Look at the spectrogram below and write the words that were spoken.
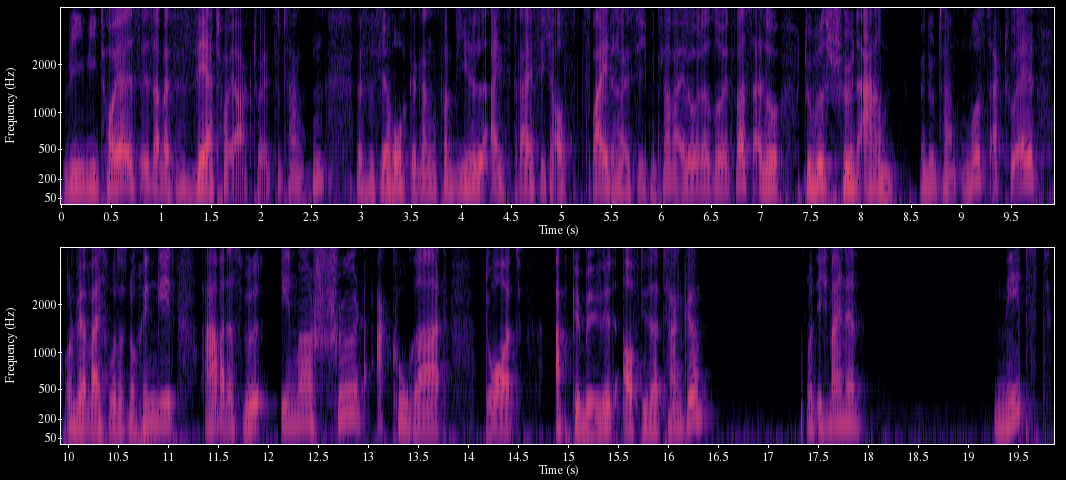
wie, wie teuer es ist, aber es ist sehr teuer aktuell zu tanken. Das ist ja hochgegangen von Diesel 1,30 auf 2,30 mittlerweile oder so etwas. Also du wirst schön arm, wenn du tanken musst aktuell. Und wer weiß, wo das noch hingeht. Aber das wird immer schön akkurat dort abgebildet auf dieser Tanke. Und ich meine, nebst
